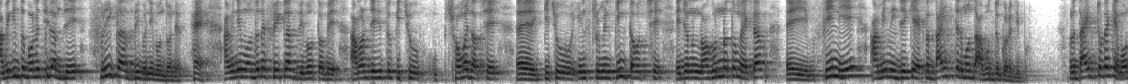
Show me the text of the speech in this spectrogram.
আমি কিন্তু বলেছিলাম যে ফ্রি ক্লাস দিব নিবন্ধনের। হ্যাঁ আমি নিবন্ধনের ফ্রি ক্লাস দিব, তবে আমার যেহেতু কিছু সময় যাচ্ছে কিছু ইনস্ট্রুমেন্ট কিনতে হচ্ছে এই জন্য নগণ্যতম একটা, এই ফি নিয়ে আমি নিজেকে একটা দায়িত্বের মধ্যে আবদ্ধ করে দিব। মানে দায়িত্বটা কেমন?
